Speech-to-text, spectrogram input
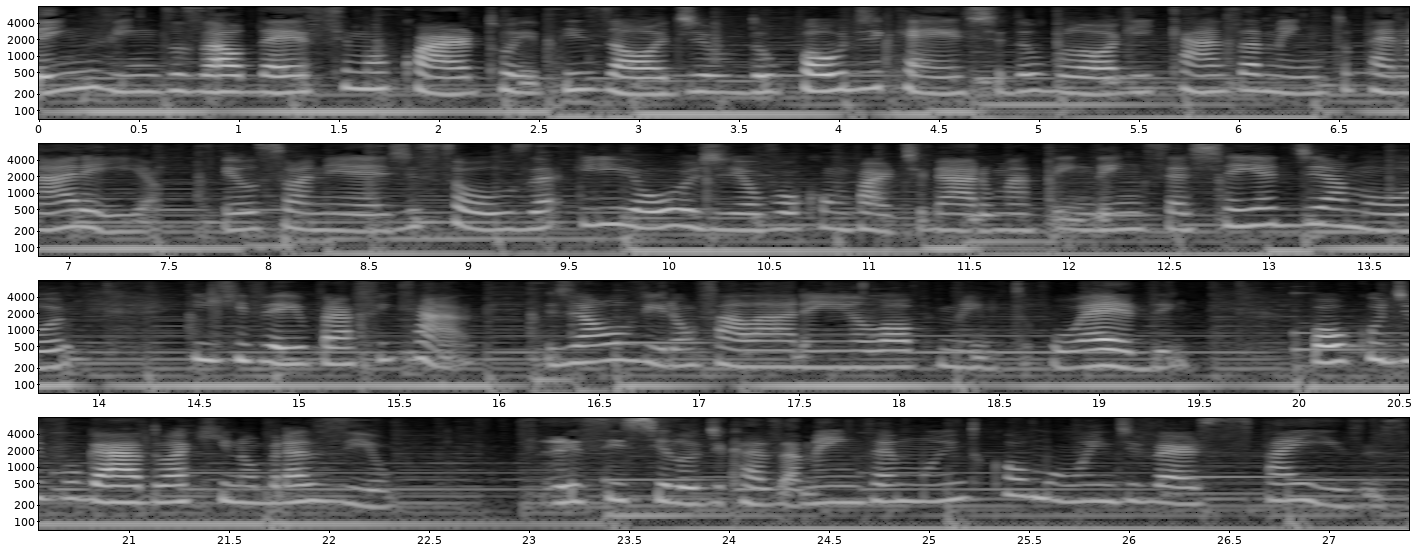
bem-vindos ao 14 episódio do podcast do blog Casamento Pé na Areia. Eu sou a Niege Souza e hoje eu vou compartilhar uma tendência cheia de amor e que veio para ficar. Já ouviram falar em elopement wedding? Pouco divulgado aqui no Brasil. Esse estilo de casamento é muito comum em diversos países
